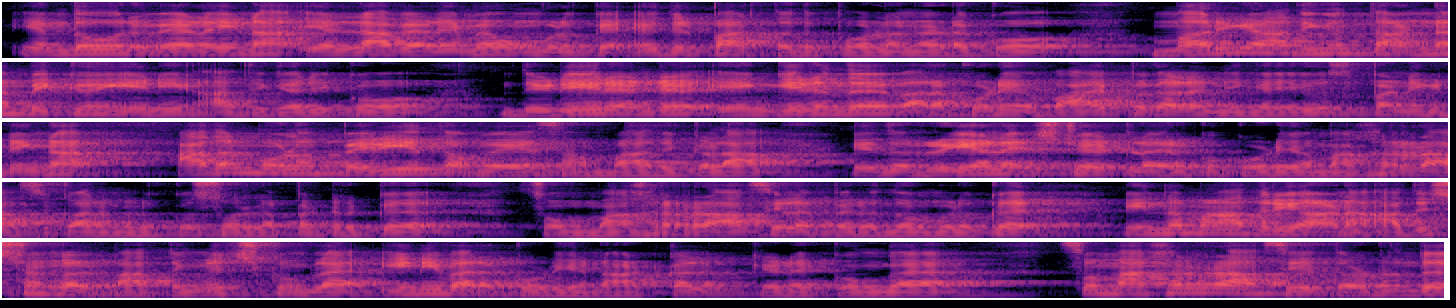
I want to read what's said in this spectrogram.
எந்த ஒரு வேலைனா எல்லா வேலையுமே உங்களுக்கு எதிர்பார்த்தது போல் நடக்கும். மரியாதையும் தன்னம்பிக்கையும் இனி அதிகரிக்கும். திடீரென்று எங்கிருந்து வரக்கூடிய வாய்ப்புகளை நீங்கள் யூஸ் பண்ணிக்கிட்டிங்கன்னா அதன் மூலம் பெரிய தொகையை சம்பாதிக்கலாம். இது ரியல் எஸ்டேட்டில் இருக்கக்கூடிய மகர ராசிக்காரங்களுக்கு சொல்லப்பட்டிருக்கு. ஸோ மகர ராசியில் பிறந்தவங்களுக்கு இந்த மாதிரியான அதிர்ஷ்டங்கள் பார்த்தீங்கன்னு வச்சுக்கோங்களேன் இனி வரக்கூடிய நாட்கள் கிடைக்குங்க. ஸோ மகர ராசியை தொடர்ந்து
